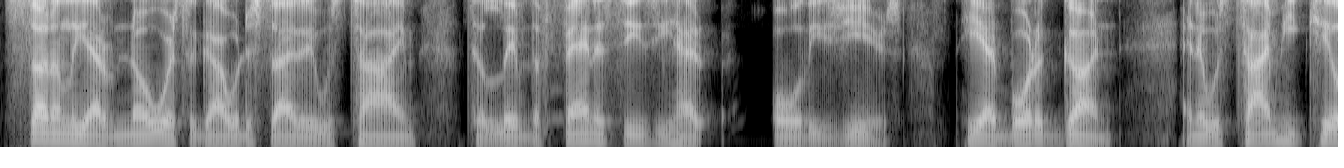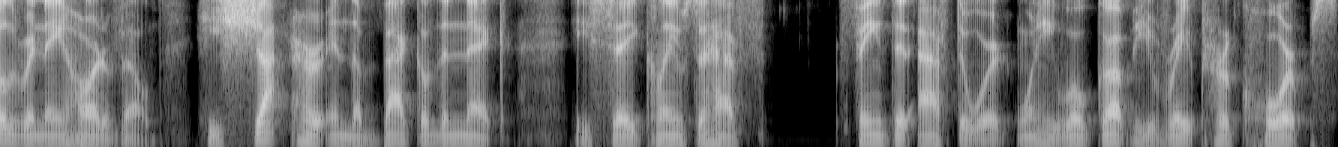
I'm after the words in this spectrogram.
suddenly, out of nowhere, Sagawa decided it was time to live the fantasies he had all these years. He had bought a gun, and it was time he killed Renee Hardenveld. He shot her in the back of the neck. Issei claims to have fainted afterward. When he woke up, he raped her corpse.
